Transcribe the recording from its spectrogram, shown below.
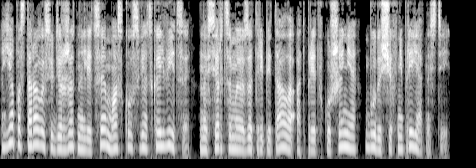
Я постаралась удержать на лице маску светской львицы, но сердце мое затрепетало от предвкушения будущих неприятностей.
